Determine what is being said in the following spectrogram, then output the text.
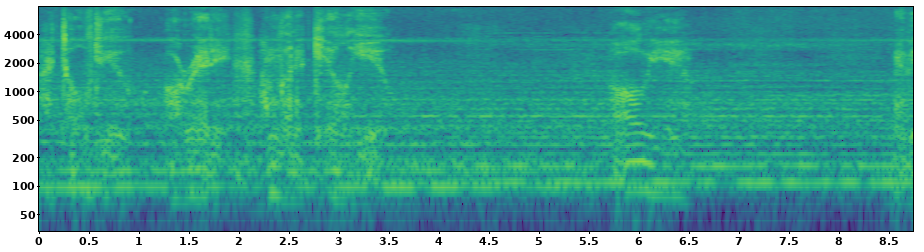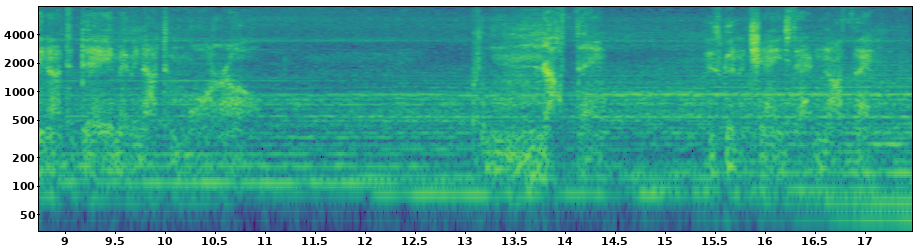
I told you already, I'm gonna kill you. All of you. Maybe not today, maybe not tomorrow. But nothing is gonna change that nothing.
